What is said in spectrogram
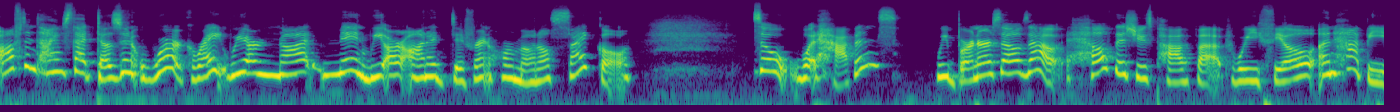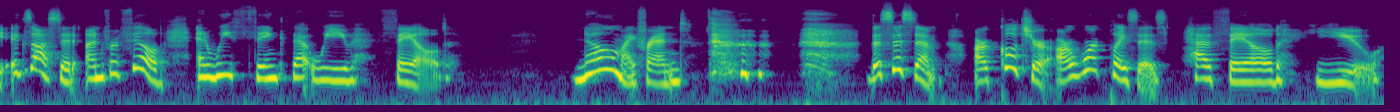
oftentimes that doesn't work, right? We are not men, we are on a different hormonal cycle. So, what happens? We burn ourselves out. Health issues pop up. We feel unhappy, exhausted, unfulfilled, and we think that we've failed. No, my friend. the system, our culture, our workplaces have failed you.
